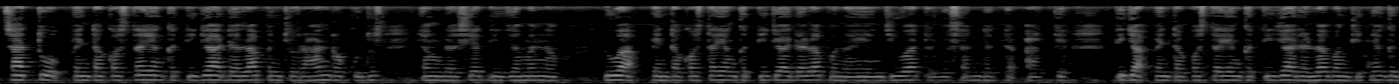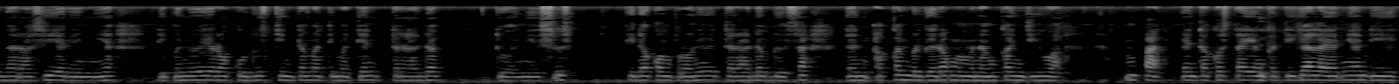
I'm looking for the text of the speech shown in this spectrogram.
Satu, Pentakosta yang ketiga adalah pencurahan roh kudus yang dahsyat di zaman now. Dua, Pentakosta yang ketiga adalah penayangan jiwa terbesar dan terakhir. Tiga, Pentakosta yang ketiga adalah bangkitnya generasi Yeremia dipenuhi roh kudus cinta mati-matian terhadap Tuhan Yesus, tidak kompromi terhadap dosa dan akan bergerak memenangkan jiwa. 4. Pentakosta yang ketiga layaknya di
